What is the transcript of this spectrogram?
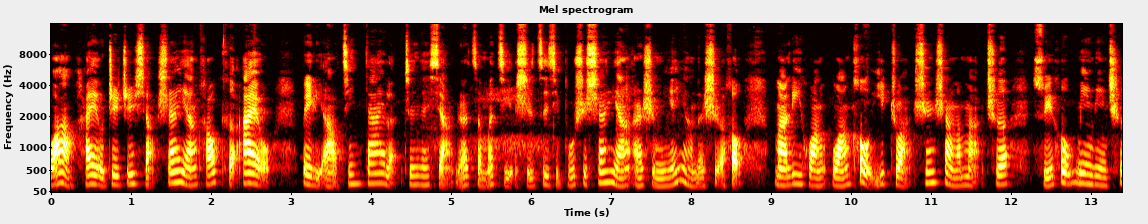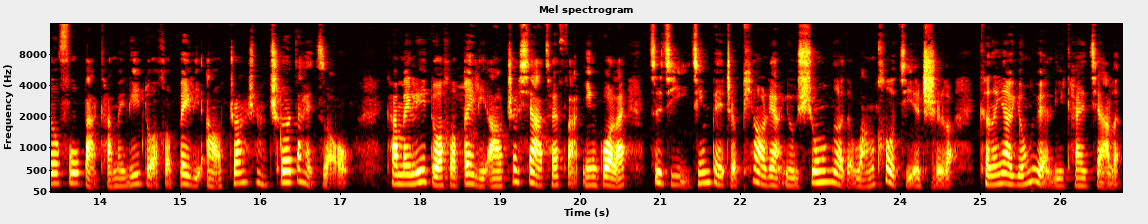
哇，还有这只小山羊，好可爱哦！”贝里奥惊呆了，正在想着怎么解释自己不是山羊而是绵羊的时候，玛丽皇王后已转身上了马车，随后命令车夫把卡梅利多和贝里奥抓上车带走。卡梅利多和贝里奥这下才反应过来，自己已经被这漂亮又凶恶的王后劫持了，可能要永远离开家了。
